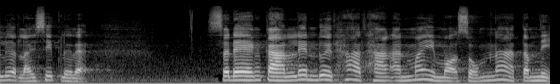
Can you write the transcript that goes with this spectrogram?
เลือดไหลซิบเลยแหละ แสดงการเล่นด้วยท่าทางอันไม่เหมาะสมหน้าตำหนิ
